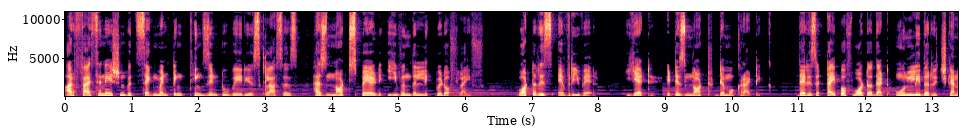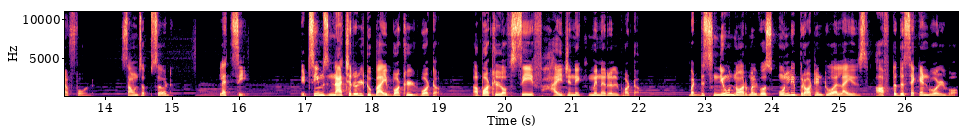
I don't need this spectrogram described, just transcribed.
our fascination with segmenting things into various classes has not spared even the liquid of life. Water is everywhere, yet it is not democratic. There is a type of water that only the rich can afford. Sounds absurd? Let's see. It seems natural to buy bottled water, a bottle of safe, hygienic mineral water. But this new normal was only brought into our lives after the Second World War.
